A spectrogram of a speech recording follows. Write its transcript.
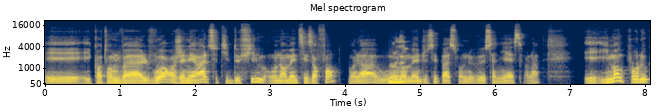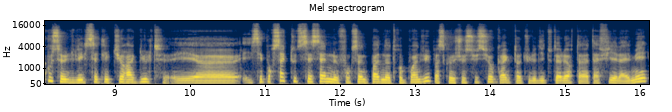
Et, et, quand on va le voir en général, ce type de film, on emmène ses enfants, voilà, ou on emmène, je sais pas, son neveu, sa nièce, voilà. Et il manque pour le coup cette lecture adulte. Euh, et, c'est pour ça que toutes ces scènes ne fonctionnent pas de notre point de vue, parce que je suis sûr, Greg, toi tu l'as dit tout à l'heure, ta, ta, fille elle a aimé.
